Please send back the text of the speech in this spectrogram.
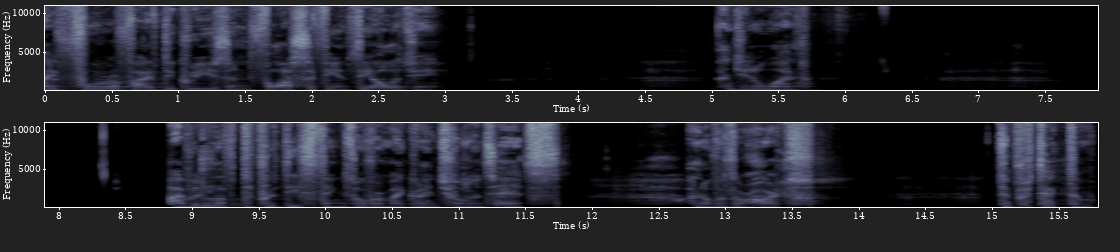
I have four or five degrees in philosophy and theology. And you know what? I would love to put these things over my grandchildren's heads and over their hearts to protect them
